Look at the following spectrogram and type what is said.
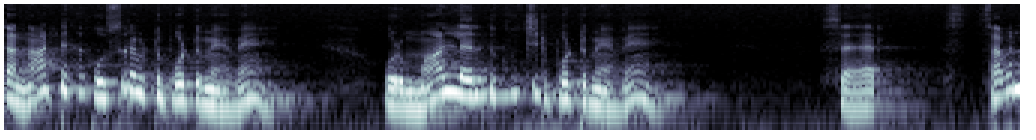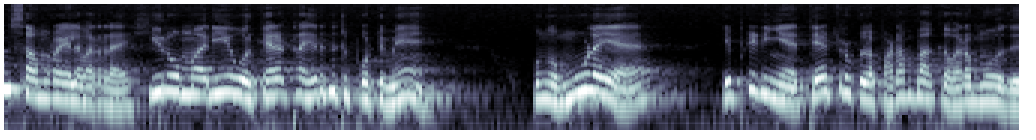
தான் நாட்டுக்காக உசுரை விட்டு போட்டுமே அவன். ஒரு மாலில் இருந்து குதிச்சிட்டு போட்டுமே அவன். சார் செவன் சாமுராயில் வர்ற ஹீரோ மாதிரியே ஒரு கேரக்டராக இருந்துட்டு போட்டுமே. உங்கள் மூளையை எப்படி நீங்கள் தேட்டருக்குள்ளே படம் பார்க்க வரும்போது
